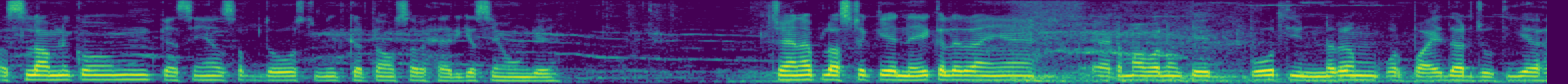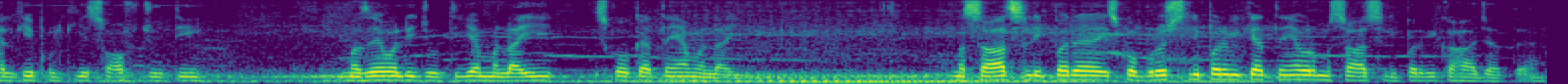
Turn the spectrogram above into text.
अस्सलाम वालेकुम कैसे हैं सब दोस्त? उम्मीद करता हूँ सब हैरियत से होंगे। चाइना प्लास्टिक के नए कलर आए हैं। एटमा वालों के बहुत ही नरम और पायदार जूती है हल्की फुल्की सॉफ्ट जूती। मज़े वाली जूती है, मलाई, इसको कहते हैं मलाई। मसाज स्लीपर है, इसको ब्रश स्लीपर भी कहते हैं और मसाज स्लीपर भी कहा जाता है।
